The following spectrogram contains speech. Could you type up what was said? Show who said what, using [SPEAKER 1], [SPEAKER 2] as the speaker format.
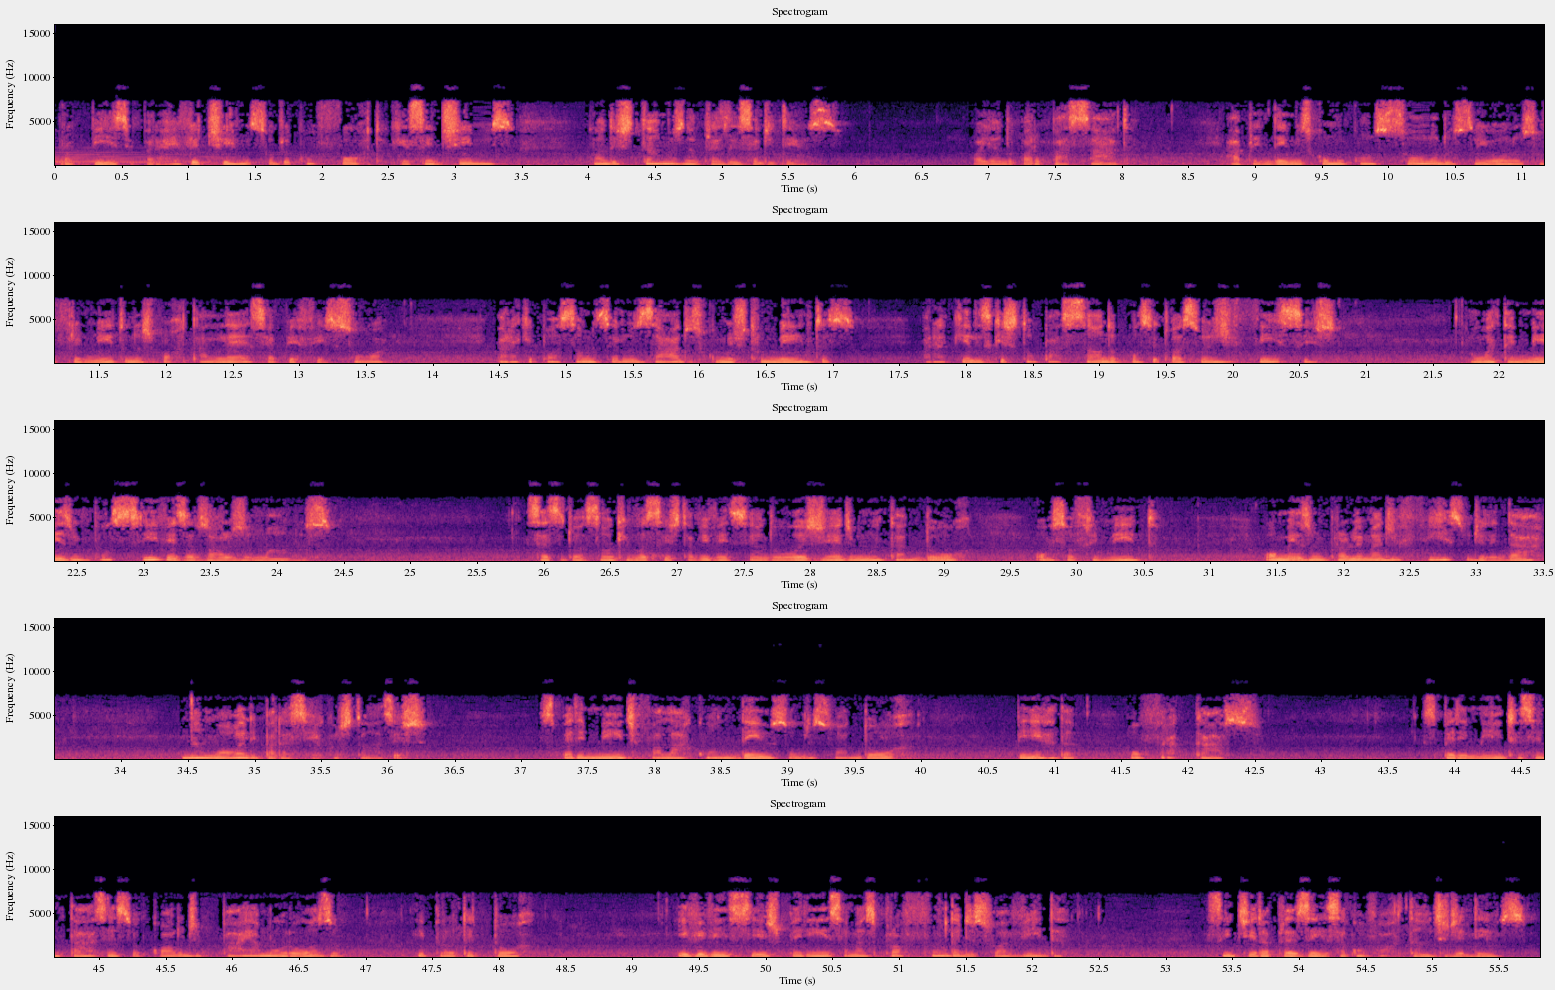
[SPEAKER 1] propício para refletirmos sobre o conforto que sentimos quando estamos na presença de Deus. Olhando para o passado, aprendemos como o consolo do Senhor no sofrimento nos fortalece e aperfeiçoa para que possamos ser usados como instrumentos para aqueles que estão passando por situações difíceis ou até mesmo impossíveis aos olhos humanos. Se a situação que você está vivenciando hoje é de muita dor ou sofrimento, ou mesmo um problema difícil de lidar, não olhe para as circunstâncias. Experimente falar com Deus sobre sua dor, perda ou fracasso. Experimente sentar-se em seu colo de Pai amoroso e protetor e vivencie a experiência mais profunda de sua vida sentir a presença confortante de Deus.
